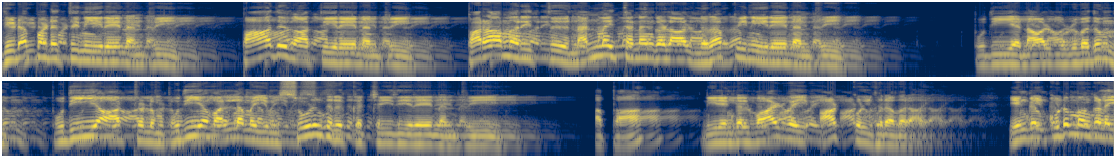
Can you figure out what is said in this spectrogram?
திடப்படுத்தினீரே நன்றி. பாதுகாத்தீரே நன்றி. பராமரித்து நன்மைத்தனங்களால் நிரப்பினீரே நன்றி. புதிய நாள் முழுவதும் புதிய ஆற்றலும் புதிய வல்லமையும் சூழ்ந்திருக்கச் செய்தீரே நன்றி. அப்பா நீர் எங்கள் வாழ்வை ஆட்கொள்கிறவராய். எங்கள் குடும்பங்களை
